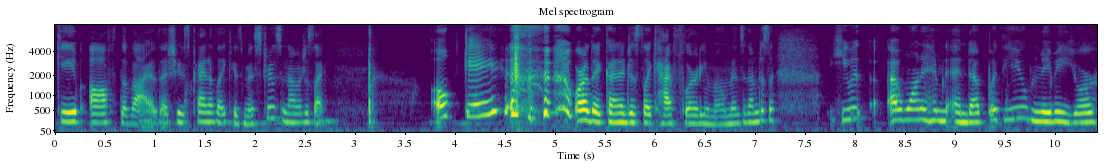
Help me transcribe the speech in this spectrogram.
gave off the vibe that she was kind of like his mistress and I was just like okay. Or they kind of just like had flirty moments and I'm just like he was I wanted him to end up with you maybe you're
